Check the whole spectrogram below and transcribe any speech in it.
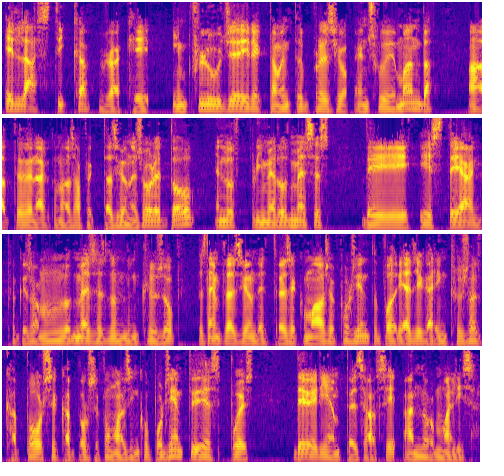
elástica, o sea, que influye directamente el precio en su demanda, van a tener algunas afectaciones, sobre todo en los primeros meses de este año, porque son los meses donde incluso esta inflación del 13,12% podría llegar incluso al 14, 14,5% y después debería empezarse a normalizar.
